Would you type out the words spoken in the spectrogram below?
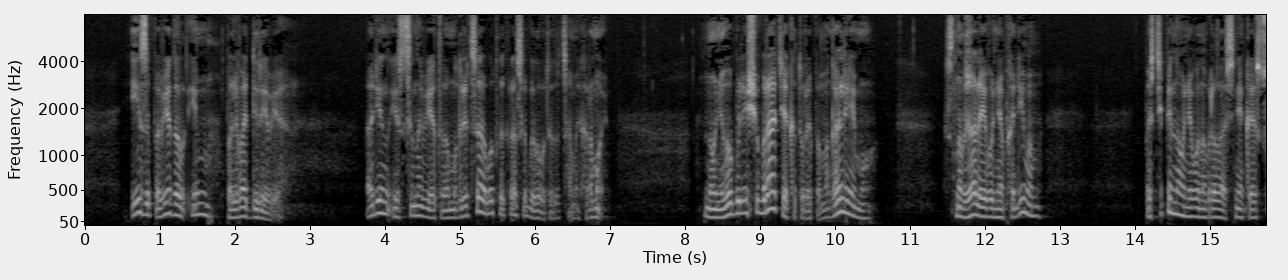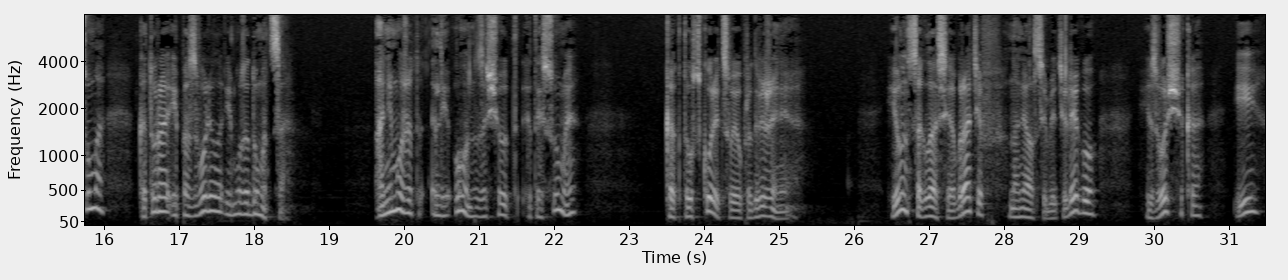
и заповедал им поливать деревья – один из сыновей этого мудреца вот как раз и был вот этот самый хромой. Но у него были еще братья, которые помогали ему, снабжали его необходимым. Постепенно у него набралась некая сумма, которая и позволила ему задуматься, а не может ли он за счет этой суммы как-то ускорить свое продвижение. И он с согласия братьев нанял себе телегу, извозчика и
